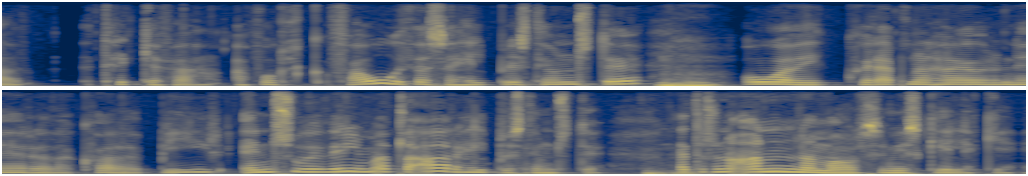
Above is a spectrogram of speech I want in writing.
að tryggja það að fólk fái þessa heilbriðstjónustu Mm -hmm. og að því hver efnarhægurinn er eða hvað það býr eins og við viljum alla aðra heilbriðstjónustu. Þetta er svona annað mál sem ég skil ekki.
